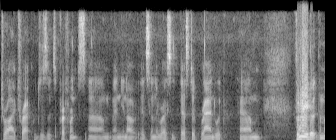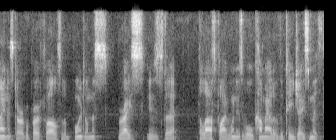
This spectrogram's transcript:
dry track, which is its preference. Um, and you know, it certainly races best at Randwick. Um, for me, the, the main historical profile sort of point on this race is that the last five winners have all come out of the TJ Smith.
